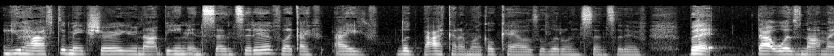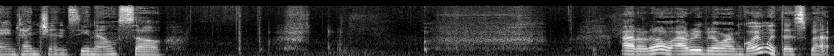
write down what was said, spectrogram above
you have to make sure you're not being insensitive. Like I I look back and I'm like, okay, I was a little insensitive, but that was not my intentions, you know? So I don't know. I don't even know where I'm going with this, but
